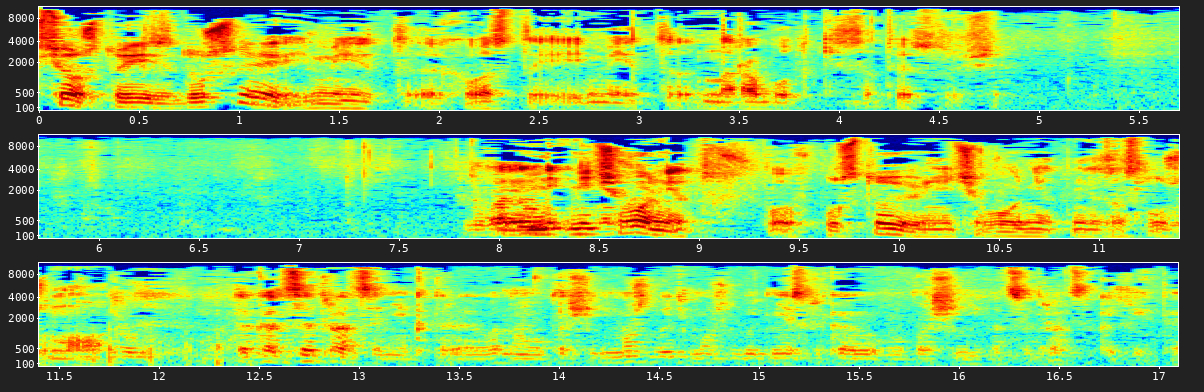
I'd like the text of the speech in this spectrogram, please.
Все, что есть в душе, имеет э, хвосты, имеет наработки соответствующие. Ну, Ни- Ничего нет впустую, ничего нет незаслуженного. Ну, Это концентрация некоторая в одном воплощении. Может быть, может быть несколько воплощений концентрации каких-то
